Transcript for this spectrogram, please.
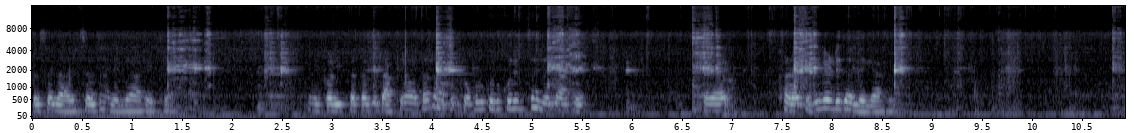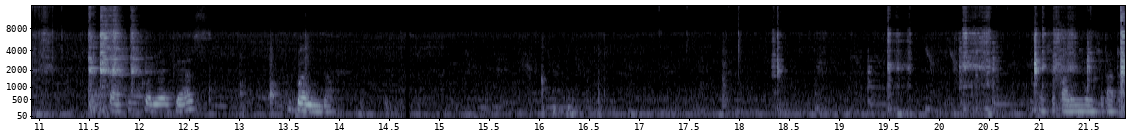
जसं लालसर झालेले आहे ते. आणि कढीपत्ता जो टाकला होता ना आपण तो पण कुरकुरीत झालेला आहे. खाण्यासाठी रेडी झालेले आहे. आता करूया गॅस बंद. काढून घ्यायचं टाटा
